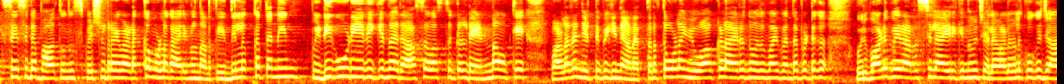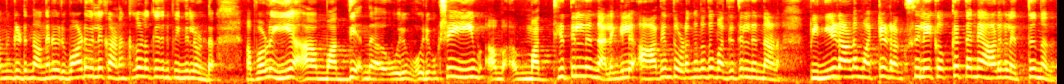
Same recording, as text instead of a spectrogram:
എക്സൈസിന്റെ ഭാഗത്തു നിന്ന് സ്പെഷ്യൽ ഡ്രൈവ് അടക്കമുള്ള കാര്യങ്ങൾ നടത്തി. ഇതിലൊക്കെ തന്നെയും പിടികൂടിയിരിക്കുന്ന രാസവസ്തുക്കളുടെ എണ്ണമൊക്കെ വളരെ ഞെട്ടിപ്പിക്കുന്നതാണ്. എത്രത്തോളം യുവാക്കളായിരുന്നു അതുമായി ബന്ധപ്പെട്ട് ഒരുപാട് പേര് അറസ്റ്റിലായിരിക്കുന്നു. ചില ആളുകൾക്കൊക്കെ ജാമ്യം കിട്ടുന്നു. അങ്ങനെ ഒരുപാട് വലിയ കണക്കുകളൊക്കെ ഇതിന് പിന്നിലുണ്ട്. അപ്പോൾ ഈ മദ്യ ഒരു ഒരുപക്ഷെ ഈ മദ്യത്തിൽ നിന്ന് അല്ലെങ്കിൽ ആദ്യം തുടങ്ങുന്നത് മദ്യത്തിൽ നിന്നാണ്. പിന്നീടാണ് മറ്റ് ഡ്രഗ്സിലേക്കൊക്കെ തന്നെ ആളുകൾ എത്തുന്നത്.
